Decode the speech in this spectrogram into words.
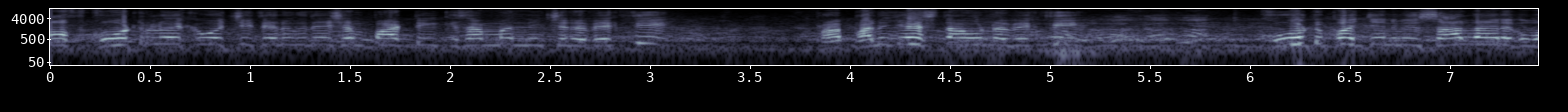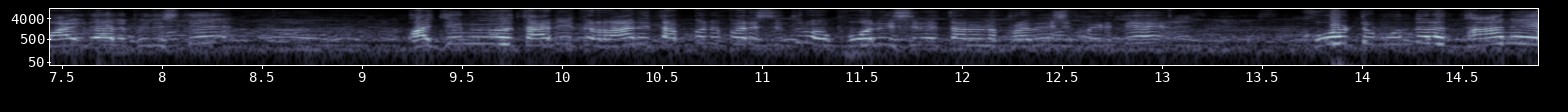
ఆఫ్ కోర్టులోకి వచ్చి తెలుగుదేశం పార్టీకి సంబంధించిన వ్యక్తి ప- ఉన్న వ్యక్తి కోర్టు పద్దెనిమిది సార్లు ఆయనకు వాయిదాలు పిలిస్తే పద్దెనిమిదవ తారీఖు రాని తప్పని పరిస్థితిలో పోలీసులే తనను ప్రవేశపెడితే కోర్టు ముందర తానే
